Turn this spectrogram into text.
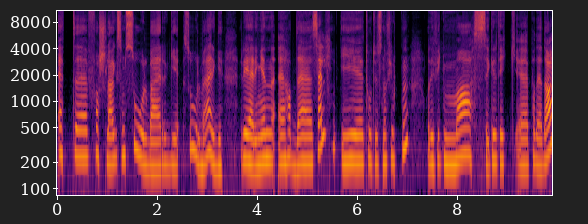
et eh, forslag som Solberg, Solberg-regjeringen eh, hadde selv i 2014, og de fikk masse kritikk eh, på det da,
